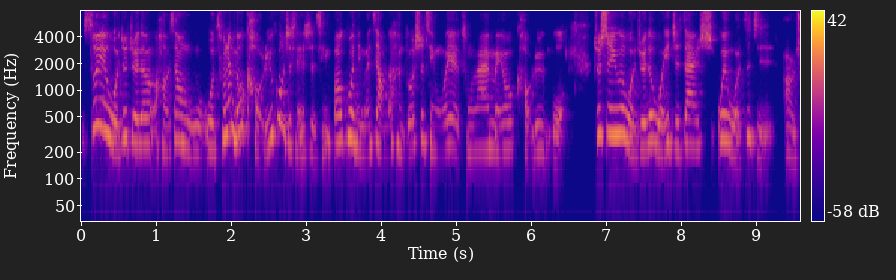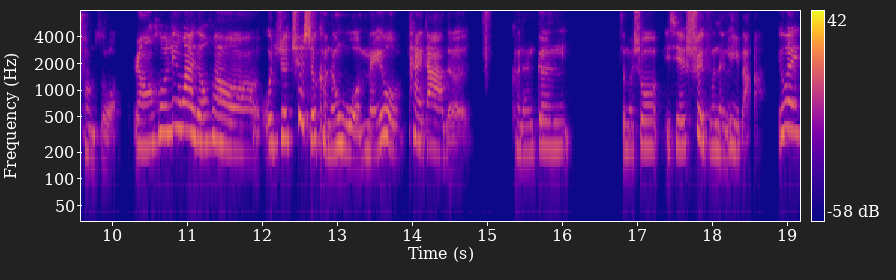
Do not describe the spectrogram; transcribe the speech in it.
所以我就觉得，好像我我从来没有考虑过这些事情，包括你们讲的很多事情，我也从来没有考虑过，就是因为我觉得我一直在为我自己而创作。然后另外的话，我觉得确实可能我没有太大的可能跟怎么说一些说服能力吧。因为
